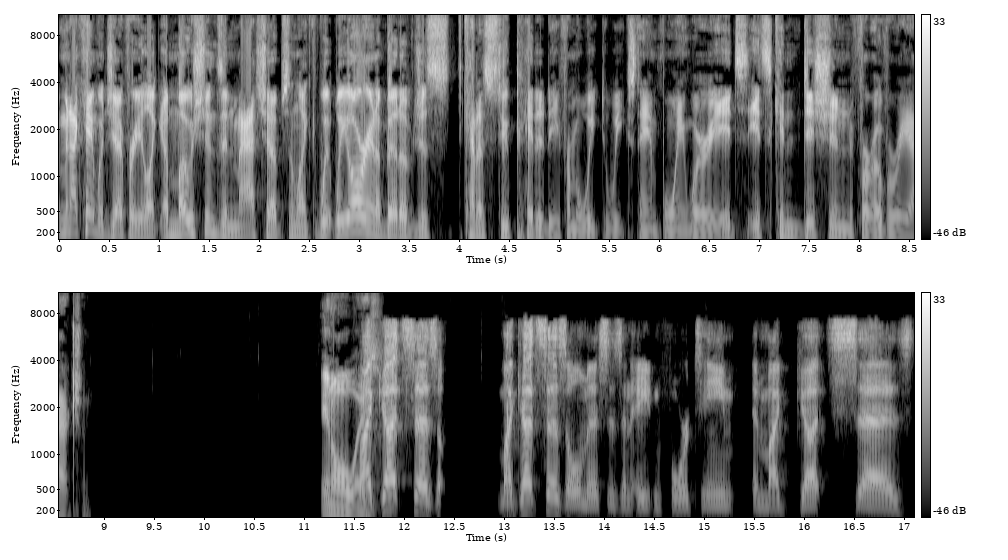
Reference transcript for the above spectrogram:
I mean, I came with Jeffrey. Like emotions and matchups, and like we, we are in a bit of just kind of stupidity from a week to week standpoint, where it's it's conditioned for overreaction in all ways. My gut says my gut says Ole Miss is an eight and four team, and my gut says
